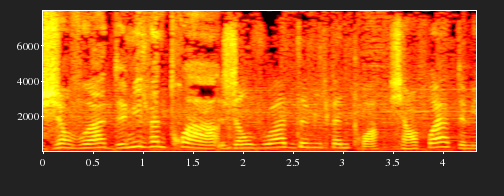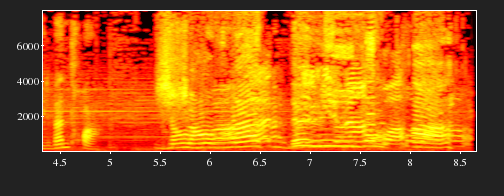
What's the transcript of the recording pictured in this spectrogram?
J'envoie 2023. J'envoie 2023. J'envoie 2023. J'envoie 2023.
